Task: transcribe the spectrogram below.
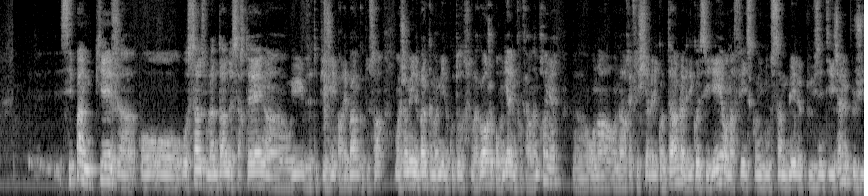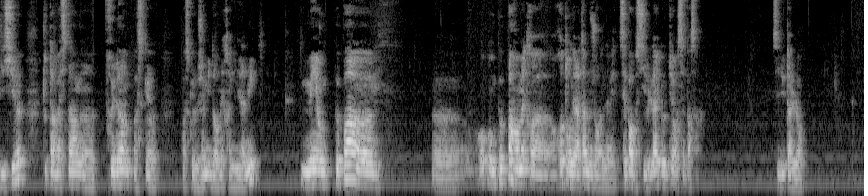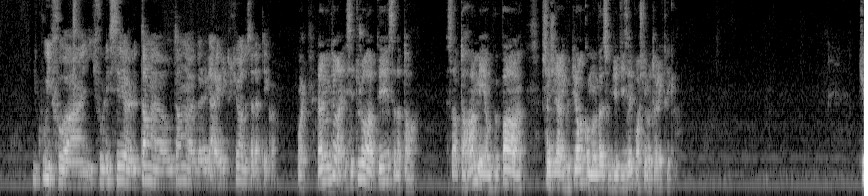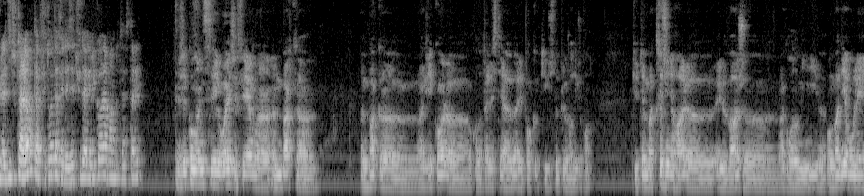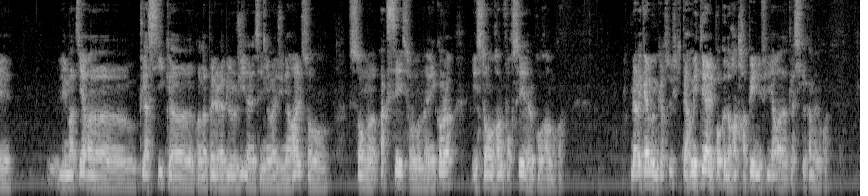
C'est pas un piège au, au, sens où l'entendent certains, euh, oui, vous êtes piégé par les banques, tout ça. Moi, jamais une banque m'a mis le couteau sous la gorge pour me dire il me faut faire un emprunt. Hein. Euh, on, a, réfléchi avec les comptables, avec des conseillers, on a fait ce qui nous semblait le plus intelligent, le plus judicieux, tout en restant euh, prudent parce que, parce que jamais dormir tranquille la nuit. Mais on ne peut pas, euh, retourner la table du jour au lendemain. C'est pas possible. L'agriculture, c'est pas ça. C'est du temps long. Du coup, il faut, laisser le temps au temps de l'agriculture de s'adapter. Ouais. L'agriculture, c'est toujours adapté, s'adaptera. s'adaptera, mais on ne peut pas changer l'agriculture comme on vend son biodiesel pour acheter une moto électrique. Tu l'as dit tout à l'heure, as fait, toi, tu as fait des études agricoles avant de t'installer? J'ai commencé, ouais, j'ai fait un, bac, un, bac euh, agricole euh, qu'on appelle STAE à l'époque, qui n'existe plus aujourd'hui, je crois. Qui était un bac très général, euh, élevage, agronomie, on va dire où les, les matières euh, classiques euh, qu'on appelle la biologie dans l'enseignement général sont, sont euh, axées sur le monde agricole et sont renforcées dans le programme. Quoi. Mais avec quand même un cursus qui permettait à l'époque de rattraper une filière classique quand même. Quoi.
